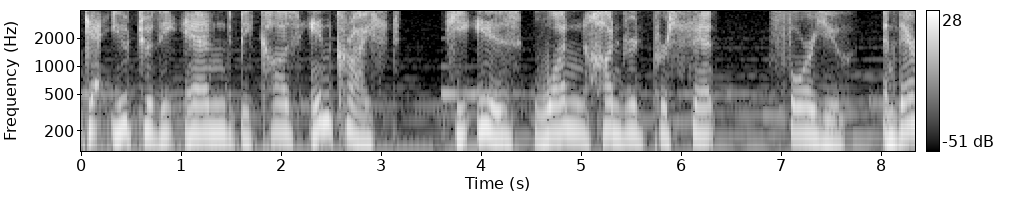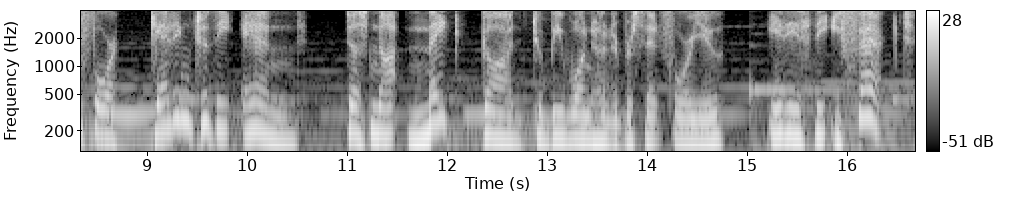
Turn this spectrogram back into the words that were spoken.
get you to the end because in Christ, He is 100% for you. And therefore, getting to the end does not make God to be 100% for you. It is the effect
